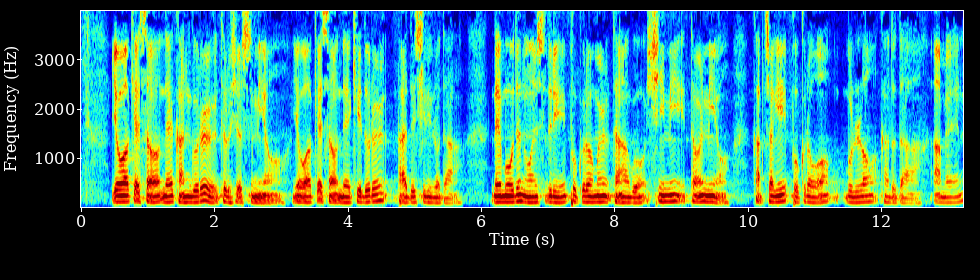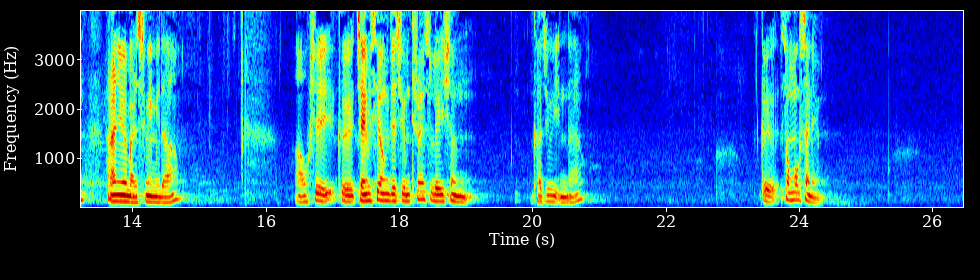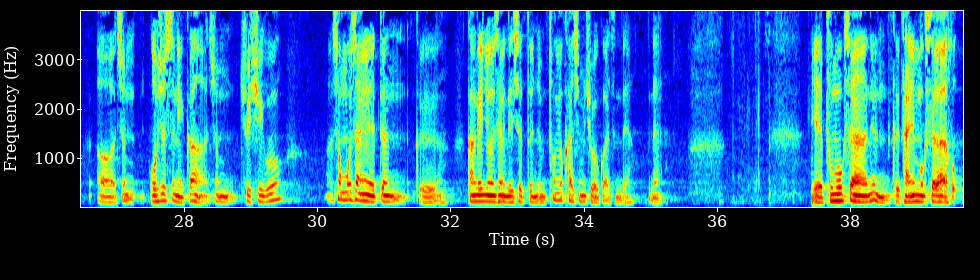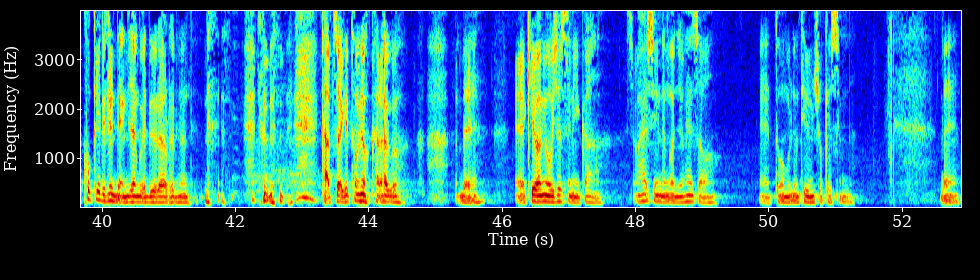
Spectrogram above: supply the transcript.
여호와께서 내 간구를 들으셨으며 여호와께서 내 기도를 받으시리로다. 내 모든 원수들이 부끄러움을 당하고 심히 떪이여 갑자기 부끄러워 물러가도다. 아멘. 하나님의 말씀입니다. 아, 혹시 그 제임스 형제 지금 translation 가지고 있나요? 그, 송 목사님, 어, 좀 오셨으니까 좀 주시고, 송 목사님 했던 그, 강대준 원생 되셨던 좀 통역하시면 좋을 것 같은데요. 네. 예, 부목사는 그 담임 목사가 코끼리를 냉장고에 넣으라 그러면 갑자기 통역하라고 네 예, 기왕에 오셨으니까 좀 할 수 있는 건 좀 해서 예, 도움을 좀 드리면 좋겠습니다. 네.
